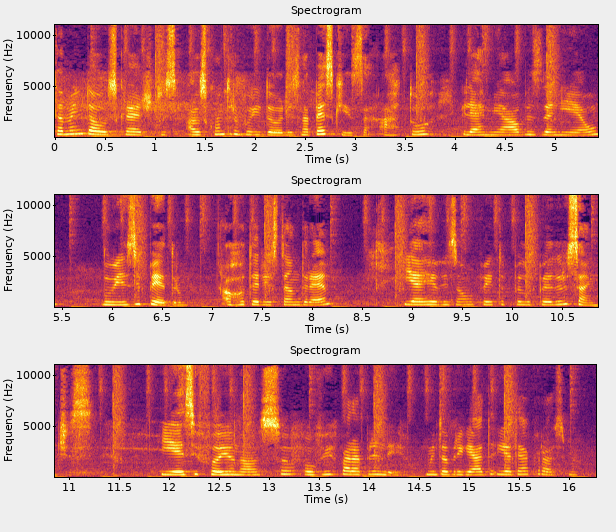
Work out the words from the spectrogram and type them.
Também dou os créditos aos contribuidores na pesquisa: Arthur, Guilherme Alves, Daniel, Luiz e Pedro, ao roteirista André e a revisão feita pelo Pedro Santos. E esse foi o nosso Ouvir para Aprender. Muito obrigada e até a próxima!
